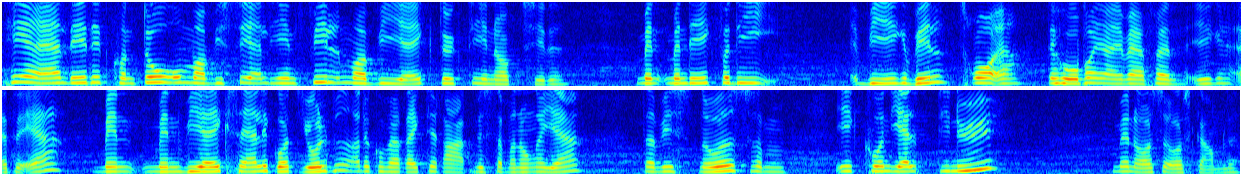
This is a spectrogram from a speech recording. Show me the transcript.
her er lidt et kondom, og vi ser lige en film, og vi er ikke dygtige nok til det. Men, men det er ikke fordi, vi ikke vil, tror jeg. Det håber jeg i hvert fald ikke, at det er. Men, men vi er ikke særlig godt hjulpet, og det kunne være rigtig rart, hvis der var nogen af jer, der vidste noget, som ikke kun hjalp de nye, men også os gamle.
